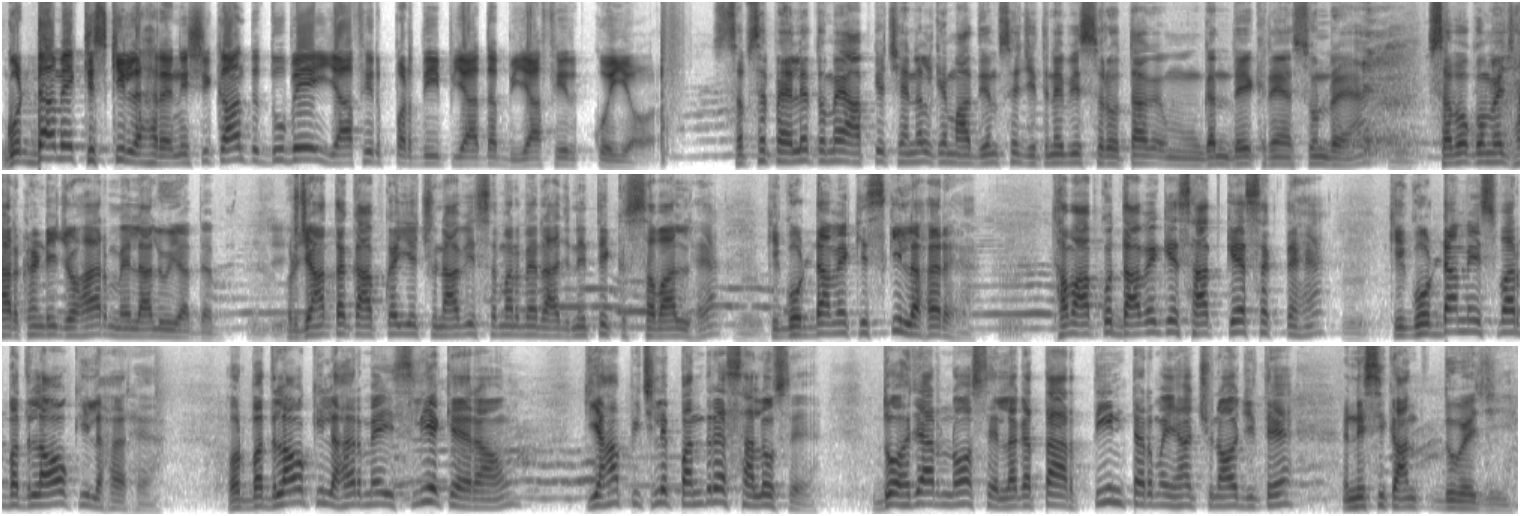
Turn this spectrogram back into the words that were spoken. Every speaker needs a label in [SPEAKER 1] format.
[SPEAKER 1] गोड्डा में किसकी लहर है? निशिकांत दुबे या फिर प्रदीप यादव या फिर कोई और?
[SPEAKER 2] सबसे पहले तो मैं आपके चैनल के माध्यम से जितने भी श्रोता गण देख रहे हैं सुन रहे हैं सबों को मैं झारखंडी जोहार मैं लालू यादव। और जहाँ तक आपका ये चुनावी समर में राजनीतिक सवाल है कि गोड्डा में किसकी लहर है तो हम आपको दावे के साथ कह सकते हैं कि गोड्डा में इस बार बदलाव की लहर है। और बदलाव की लहर मैं इसलिए कह रहा हूँ कि यहाँ पिछले पंद्रह सालों से 2009 से लगातार तीन टर्म यहाँ चुनाव जीते निशिकांत दुबे जी।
